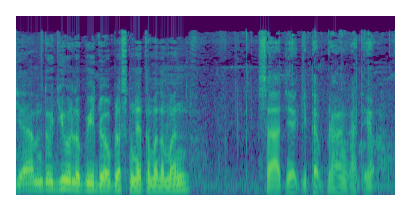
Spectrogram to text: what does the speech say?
Jam 7 lebih 12 menit teman-teman. Saatnya kita berangkat yuk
